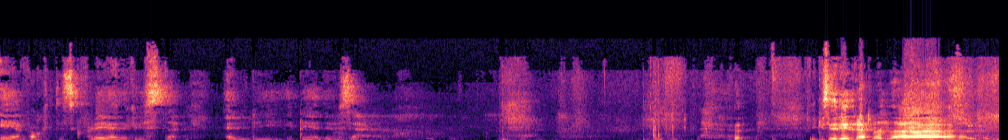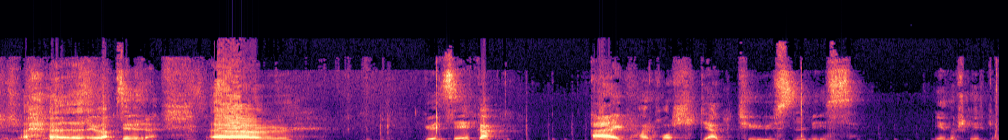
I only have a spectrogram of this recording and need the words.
er faktisk flere kristne enn de i bedehuset. Ikke si det videre, men uh, Jo da, si det videre. Uh, Gud sier hva? Jeg har holdt igjen tusenvis i Den norske kirke.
